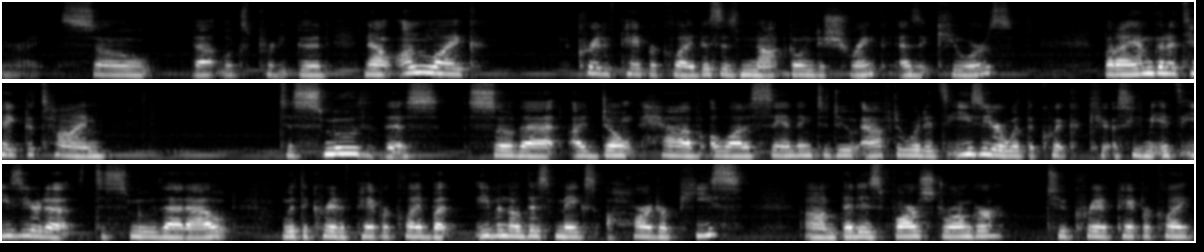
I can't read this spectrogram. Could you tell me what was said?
Alright, so that looks pretty good. Now, unlike Creative Paper Clay, this is not going to shrink as it cures, but I am going to take the time to smooth this so that I don't have a lot of sanding to do afterward. It's easier with the quick, excuse me, it's easier to, to smooth that out with the Creative Paper Clay, but even though this makes a harder piece um, that is far stronger to Creative Paper Clay,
